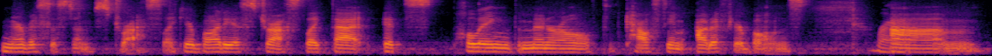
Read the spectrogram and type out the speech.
nervous system stress, like your body is stressed, like that it's pulling the mineral, the calcium out of your bones. Right. Um,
